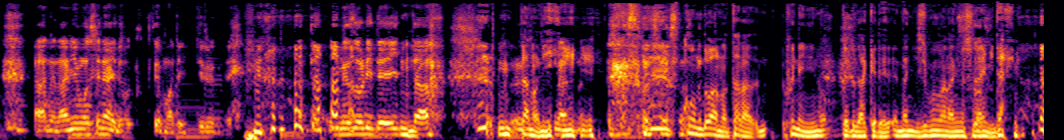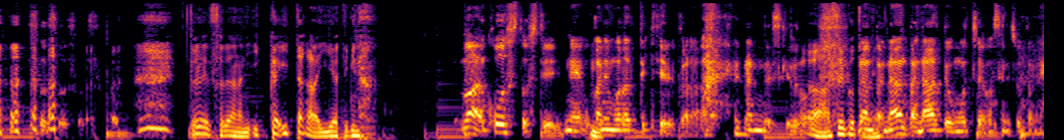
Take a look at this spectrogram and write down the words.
あの、何もしないで北極点まで行ってるんで。犬ぞりで行った、行ったのに。今度はあの、ただ、船に乗ってるだけで、何、自分は何もしないみたいな。そうそうそうそう。とりあえずそれは何？一回行ったからいいや的な。まあ、コースとしてね、お金もらってきてるから、なんですけど、ああ、そういうことなんか、ね。なんかなって思っちゃいますね、ちょっとね。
